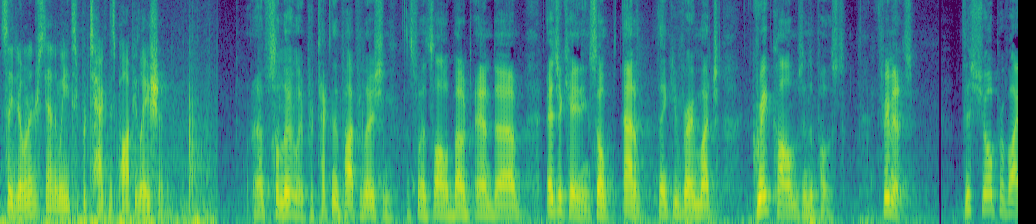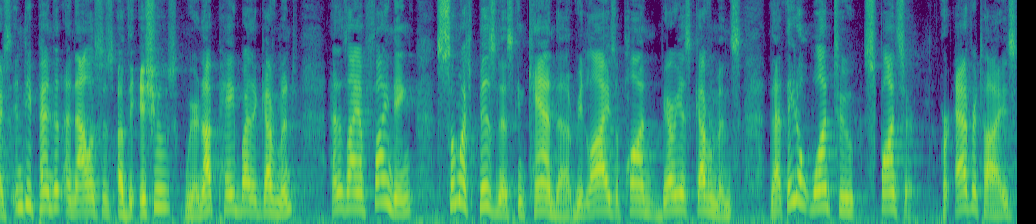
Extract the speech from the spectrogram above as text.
So they don't understand that we need to protect this population. Absolutely, protecting the population. That's what it's all about, and uh, educating. So, Adam, thank you very much. Great columns in the Post. Three minutes. This show provides independent analysis of the issues. We are not paid by the government. And as I am finding, so much business in Canada relies upon various governments that they don't want to sponsor or advertise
